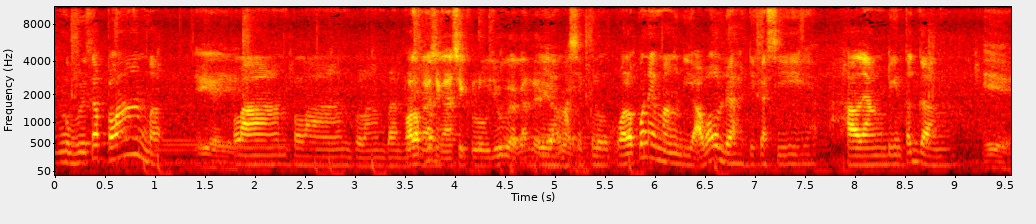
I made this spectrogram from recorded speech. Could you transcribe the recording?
ngeberita pelan banget. Iya iya. Pelan pelan pelan pelan. Walaupun ngasih ngasih clue juga kan dari iya awal. masih clue. Walaupun emang di awal udah dikasih hal yang bikin tegang. Iya.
